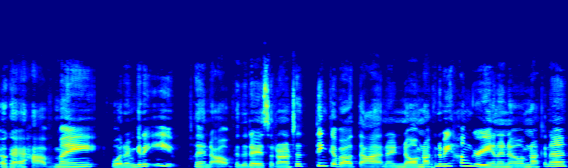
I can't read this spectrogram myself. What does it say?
okay, I have my what I'm going to eat planned out for the day. So I don't have to think about that. And I know I'm not going to be hungry and I know I'm not going to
